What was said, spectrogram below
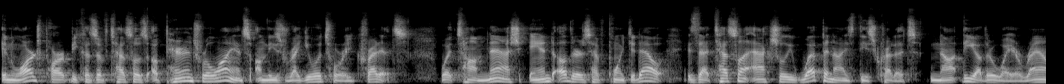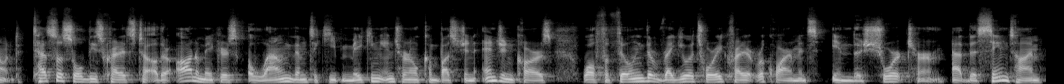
in large part because of Tesla's apparent reliance on these regulatory credits. What Tom Nash and others have pointed out is that Tesla actually weaponized these credits, not the other way around. Tesla sold these credits to other automakers, allowing them to keep making internal combustion engine cars while fulfilling the regulatory credit requirements in the short term. At the same time,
